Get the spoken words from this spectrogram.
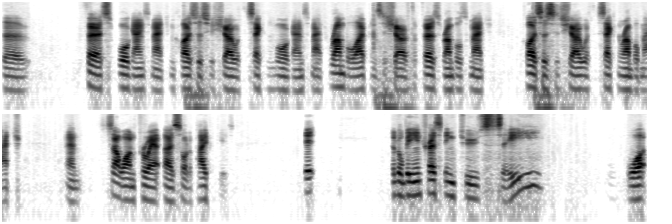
the first War Games match and closes the show with the second War Games match. Rumble opens the show with the first Rumbles match, closes the show with the second Rumble match, and so on throughout those sort of pay per views. It it'll be interesting to see what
